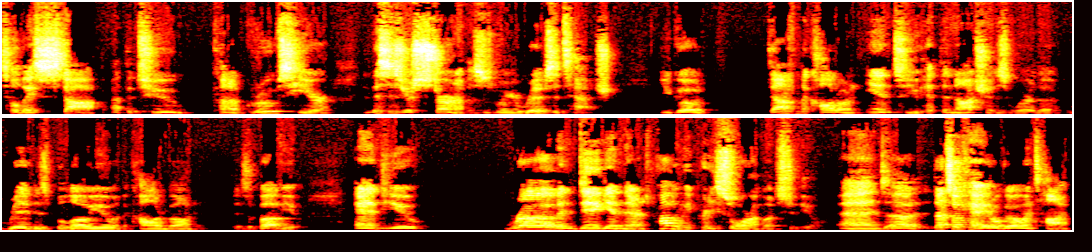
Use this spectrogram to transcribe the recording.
till they stop at the two kind of grooves here. And this is your sternum. This is where your ribs attach. You go down from the collarbone in till you hit the notches where the rib is below you and the collarbone is above you. And you rub and dig in there. It's probably pretty sore on most of you. And uh, that's okay, it'll go in time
